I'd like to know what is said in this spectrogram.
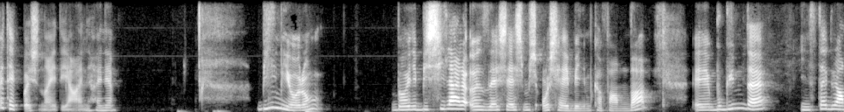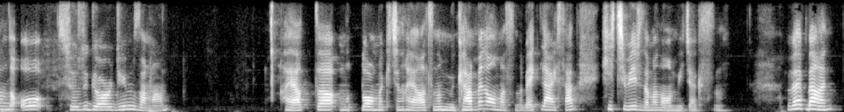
Ve tek başınaydı yani hani. Bilmiyorum, böyle bir şeylerle özdeşleşmiş o şey benim kafamda. Eee, bugün de Instagram'da o sözü gördüğüm zaman hayatta mutlu olmak için hayatının mükemmel olmasını beklersen hiçbir zaman olmayacaksın. Ve ben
